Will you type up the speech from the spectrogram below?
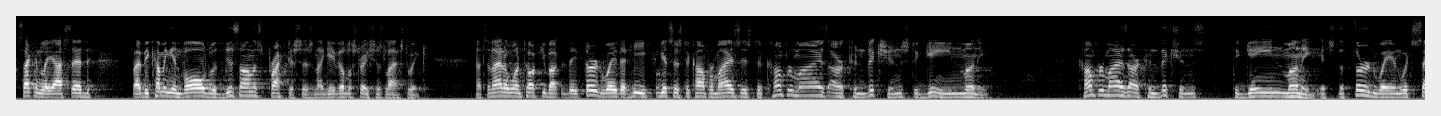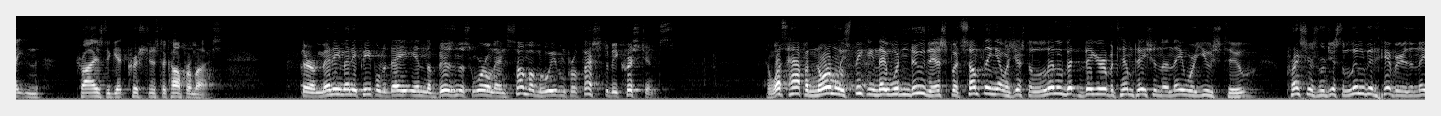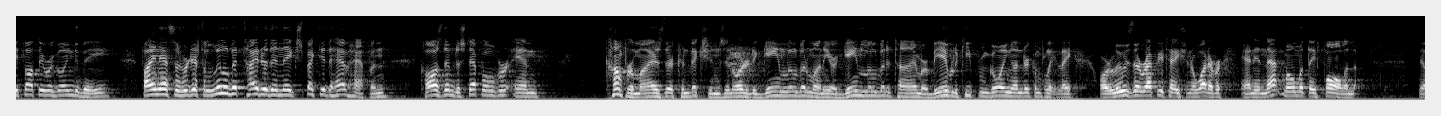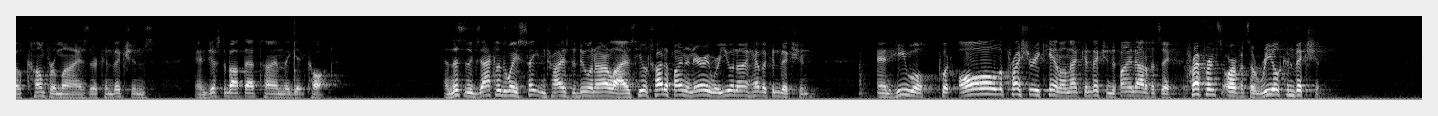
Secondly, I said by becoming involved with dishonest practices, and I gave illustrations last week. Now, tonight I want to talk to you about the third way that he gets us to compromise is to compromise our convictions to gain money. Compromise our convictions to gain money. It's the third way in which Satan tries to get Christians to compromise. There are many, many people today in the business world, and some of them who even profess to be Christians and what's happened, normally speaking, they wouldn't do this, but something that was just a little bit bigger of a temptation than they were used to, pressures were just a little bit heavier than they thought they were going to be, finances were just a little bit tighter than they expected to have happen, caused them to step over and compromise their convictions in order to gain a little bit of money or gain a little bit of time or be able to keep from going under completely or lose their reputation or whatever. And in that moment, they fall and they'll compromise their convictions, and just about that time, they get caught. And this is exactly the way Satan tries to do in our lives. He'll try to find an area where you and I have a conviction, and he will put all the pressure he can on that conviction to find out if it's a preference or if it's a real conviction.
